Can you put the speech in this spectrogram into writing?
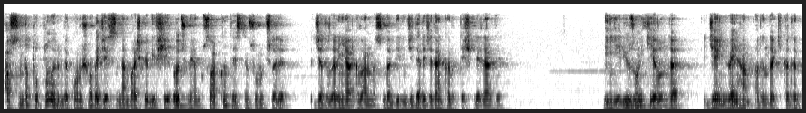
Aslında toplum önünde konuşma becerisinden başka bir şey ölçmeyen bu sapkın testin sonuçları cadıların yargılanmasında birinci dereceden kanıt teşkil ederdi. 1712 yılında Jane Wenham adındaki kadın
